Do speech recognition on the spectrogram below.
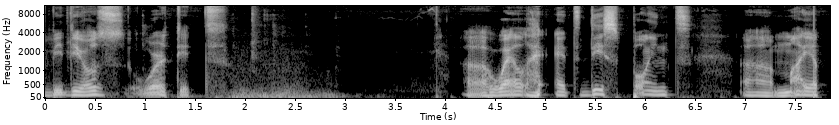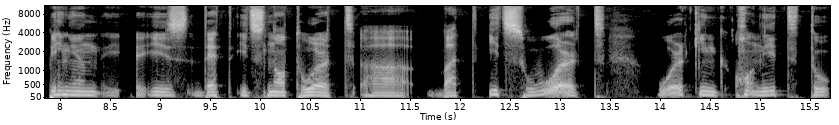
videos worth it uh, well at this point uh, my opinion is that it's not worth, uh, but it's worth working on it to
